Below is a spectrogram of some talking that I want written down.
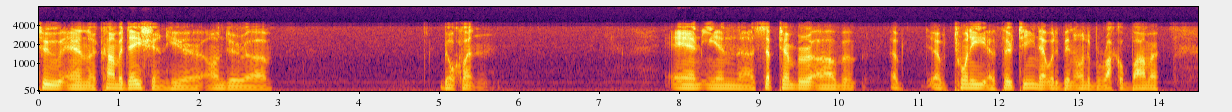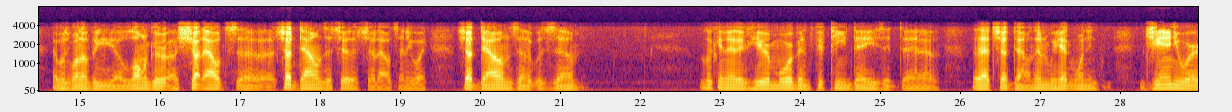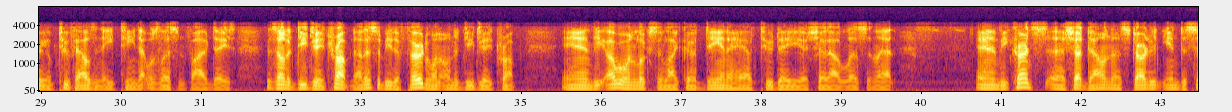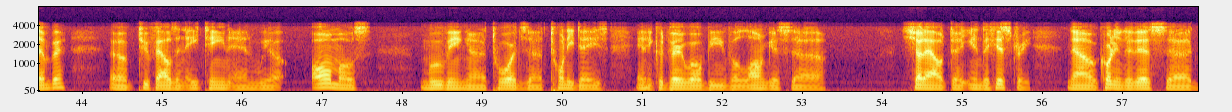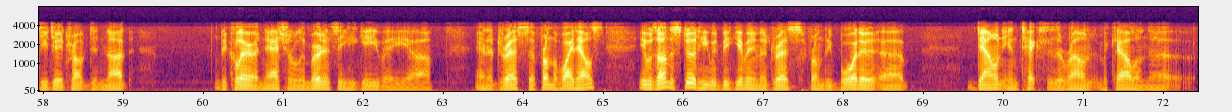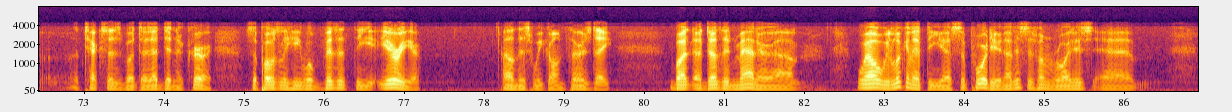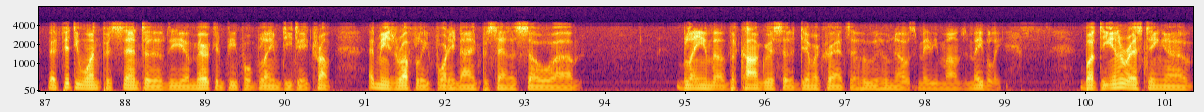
to an accommodation here under Bill Clinton. And in September of, of of 2013, that would have been under Barack Obama that was one of the uh, longer uh, shutouts, uh, shutdowns. I should have shutouts anyway. Shutdowns. Uh, it was um, looking at it here, more than 15 days. It uh, that shut down. Then we had one in January of 2018. That was less than five days. This is under DJ Trump. Now this would be the third one under DJ Trump, and the other one looks like a day and a half, two day uh, shutout, less than that. And the current uh, shutdown uh, started in December of 2018, and we are almost moving uh, towards uh, 20 days, and it could very well be the longest uh, shutout uh, in the history. Now, according to this, uh, DJ Trump did not declare a national emergency. He gave a uh, an address from the White House. It was understood he would be giving an address from the border down in Texas around McAllen, Texas, but uh, that didn't occur. Supposedly he will visit the area uh, this week on Thursday. But uh, does it matter? Uh, well, we're looking at the support here. Now, this is from Reuters. That 51% of the American people blame DJ Trump. That means roughly 49% or so uh, blame the Congress or the Democrats or who who knows, maybe Moms Mabley. But the interesting uh,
